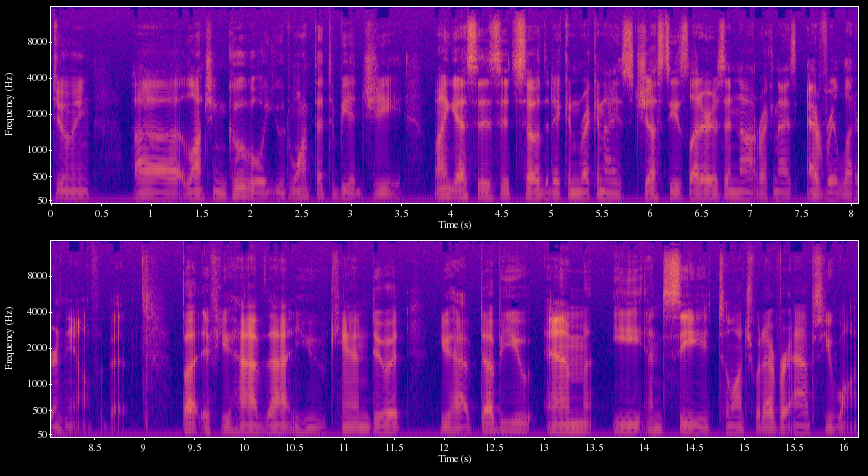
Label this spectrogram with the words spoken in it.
doing uh, launching Google, you would want that to be a G. My guess is it's so that it can recognize just these letters and not recognize every letter in the alphabet. But if you have that, you can do it. You have W, M, E, and C to launch whatever apps you want.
